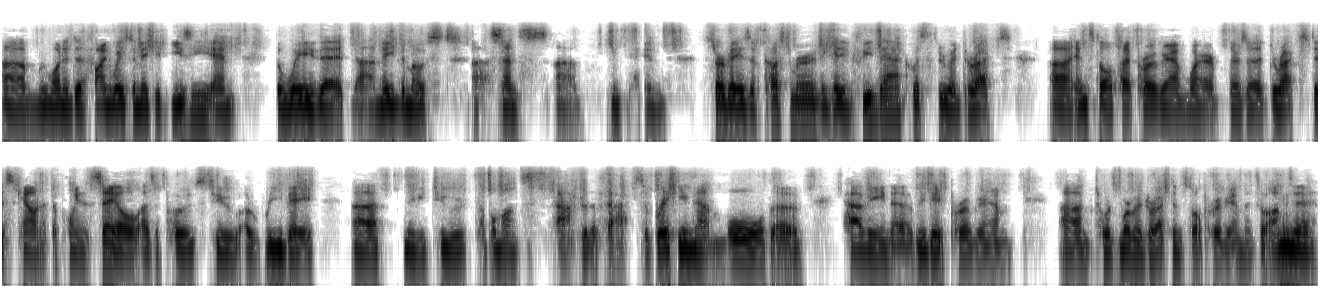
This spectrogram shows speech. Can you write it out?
um, we wanted to find ways to make it easy. And the way that uh, made the most uh, sense uh, in, in, surveys of customers and getting feedback was through a direct uh, install type program where there's a direct discount at the point of sale as opposed to a rebate uh, maybe two or a couple months after the fact. So breaking that mold of having a rebate program um, towards more of a direct install program. And so I'm going to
